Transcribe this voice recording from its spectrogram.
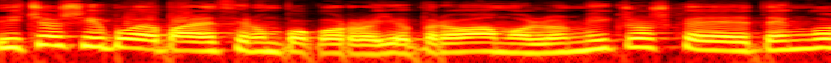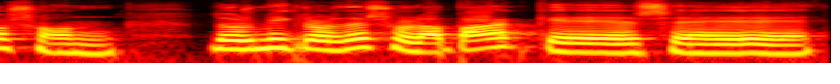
Dicho así puede parecer un poco rollo, pero vamos, los micros que tengo son dos micros de solapa que se,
